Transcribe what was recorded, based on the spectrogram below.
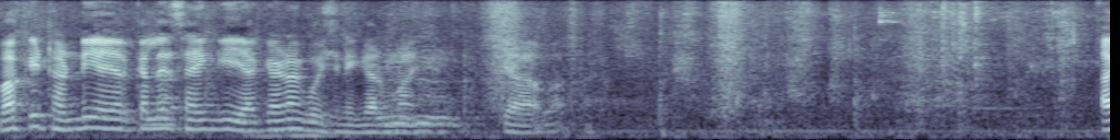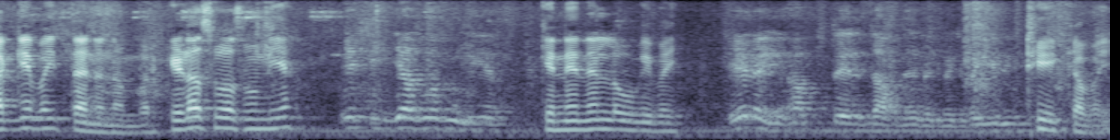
ਬਾਕੀ ਠੰਡੀ ਆ ਯਾਰ ਕੱਲੇ ਸਹਿੰਗੀ ਆ ਕਹਿਣਾ ਕੁਛ ਨਹੀਂ ਗਰਮਾ ਕੀ ਬਾਤ ਆ। ਅੱਗੇ ਬਾਈ ਤਿੰਨ ਨੰਬਰ। ਕਿਹੜਾ ਸੂਆ ਸੁਣਦੀ ਆ? ਇਹ ਤੀਜਾ ਸੂਆ ਹੁੰਦੀ ਹੈ ਕਿੰਨੇ ਦਿਨ ਲਊਗੀ ਬਾਈ? ਇਹ ਲਈ ਹਫ਼ਤੇ ਦੇ 10 ਦੇ ਵਿੱਚ ਵਿੱਚ ਬਈ ਇਹਦੀ ਠੀਕ ਆ ਬਾਈ।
